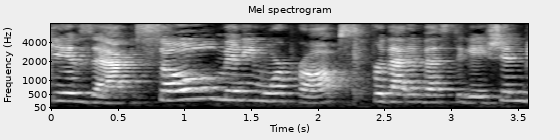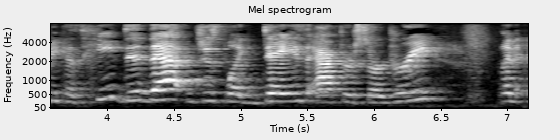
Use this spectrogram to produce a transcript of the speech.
give Zak so many more props for that investigation because he did that just like days after surgery. And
